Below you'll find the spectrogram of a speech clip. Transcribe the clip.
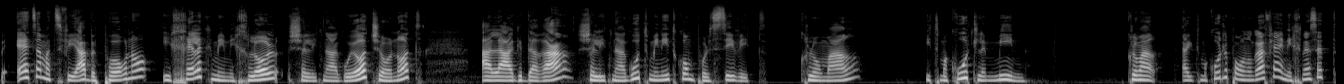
בעצם הצפייה בפורנו היא חלק ממכלול של התנהגויות שעונות על ההגדרה של התנהגות מינית קומפולסיבית. כלומר, התמכרות למין. כלומר, ההתמכרות לפורנוגרפיה היא נכנסת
